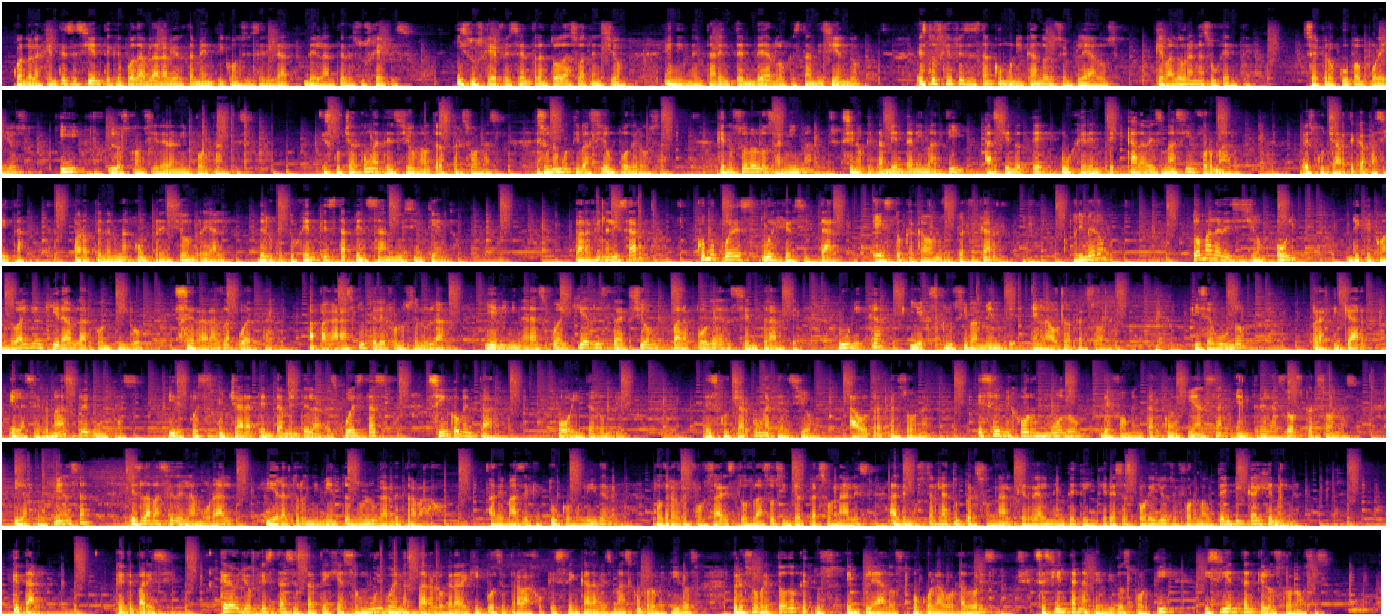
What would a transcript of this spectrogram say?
Cuando la gente se siente que puede hablar abiertamente y con sinceridad delante de sus jefes, y sus jefes centran toda su atención en intentar entender lo que están diciendo, estos jefes están comunicando a los empleados que valoran a su gente, se preocupan por ellos y los consideran importantes. Escuchar con atención a otras personas es una motivación poderosa que no solo los anima, sino que también te anima a ti haciéndote un gerente cada vez más informado. Escucharte capacita para obtener una comprensión real de lo que tu gente está pensando y sintiendo. Para finalizar, ¿cómo puedes tú ejercitar esto que acabamos de platicar? Primero, toma la decisión hoy de que cuando alguien quiera hablar contigo, cerrarás la puerta, apagarás tu teléfono celular y eliminarás cualquier distracción para poder centrarte única y exclusivamente en la otra persona. Y segundo, practicar el hacer más preguntas y después escuchar atentamente las respuestas sin comentar o interrumpir. Escuchar con atención a otra persona es el mejor modo de fomentar confianza entre las dos personas y la confianza es la base de la moral y el alto rendimiento en un lugar de trabajo. Además de que tú como líder podrás reforzar estos lazos interpersonales al demostrarle a tu personal que realmente te interesas por ellos de forma auténtica y genuina. ¿Qué tal? ¿Qué te parece? Creo yo que estas estrategias son muy buenas para lograr equipos de trabajo que estén cada vez más comprometidos, pero sobre todo que tus empleados o colaboradores se sientan atendidos por ti y sientan que los conoces.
